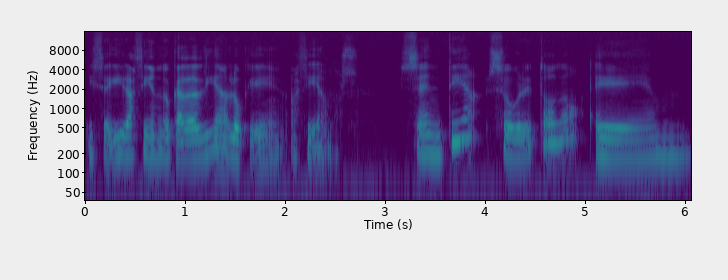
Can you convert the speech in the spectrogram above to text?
y seguir haciendo cada día lo que hacíamos sentía sobre todo, em,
